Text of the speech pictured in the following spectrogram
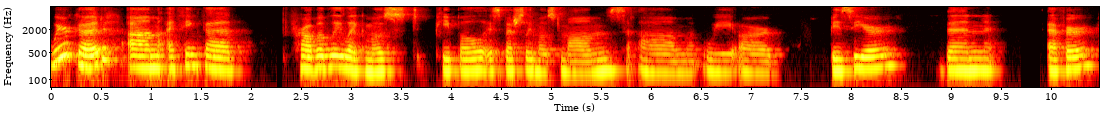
We're good. Um, I think that probably like most people, especially most moms, um, we are busier than ever.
